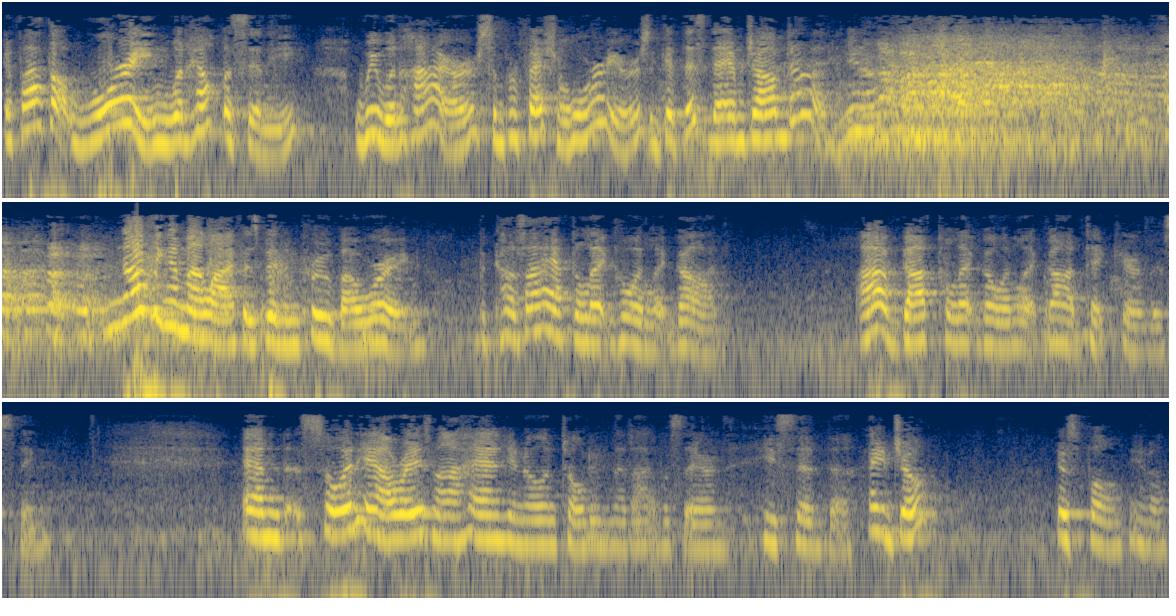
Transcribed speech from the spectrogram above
if I thought worrying would help us any, we would hire some professional warriors and get this damn job done, you know. Nothing in my life has been improved by worrying because I have to let go and let God. I've got to let go and let God take care of this thing. And so anyhow, I raised my hand, you know, and told him that I was there. And he said, uh, "Hey, Joe, his phone, you know,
